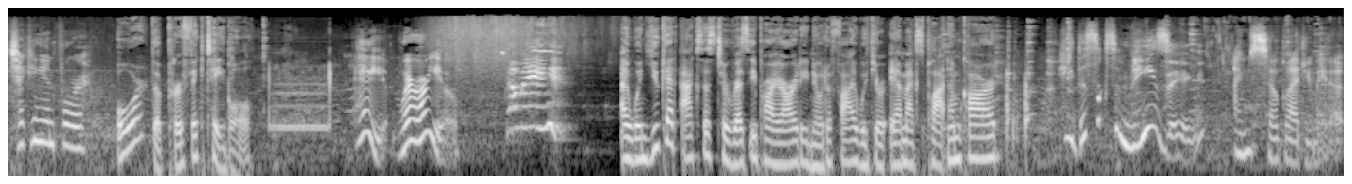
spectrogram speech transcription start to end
checking in for. or the perfect table. Hey, where are you? Coming! And when you get access to Resy Priority Notify with your Amex Platinum card Hey, this looks amazing. I'm so glad you made it.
